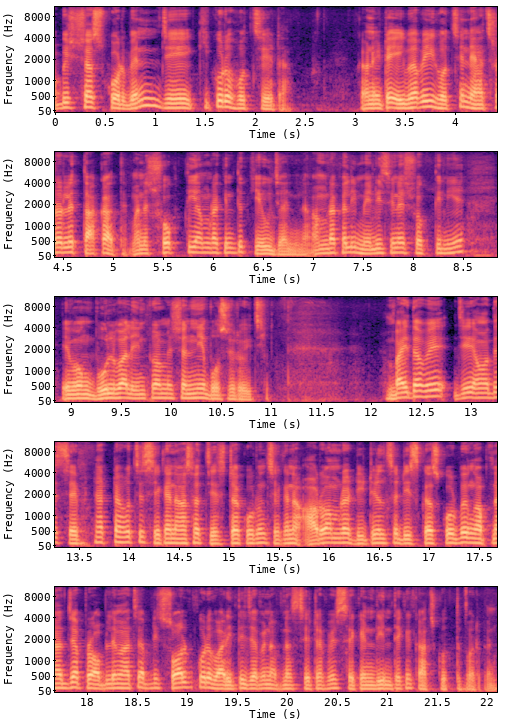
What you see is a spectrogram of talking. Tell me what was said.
অবিশ্বাস করবেন যে কি করে হচ্ছে এটা। কারণ এটা এইভাবেই হচ্ছে, ন্যাচারালের তাকাত। মানে শক্তি আমরা কিন্তু কেউ জানি না। আমরা খালি মেডিসিনের শক্তি নিয়ে এবং ভুলভাল ইনফরমেশান নিয়ে বসে রয়েছি। বাই দ্য ওয়ে যে আমাদের সেমিনারটা হচ্ছে, সেখানে আসার চেষ্টা করুন। সেখানে আরও আমরা ডিটেলসে ডিসকাস করব এবং আপনার যা প্রবলেম আছে, আপনি সলভ করে বাড়িতে যাবেন, আপনার সেট সেকেন্ড দিন থেকে কাজ করতে পারবেন।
